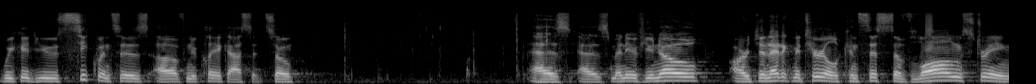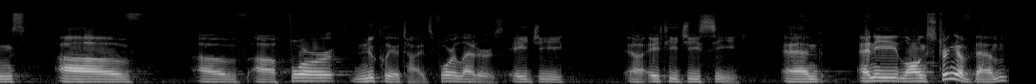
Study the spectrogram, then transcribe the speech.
we could use sequences of nucleic acid. So as, as many of you know, our genetic material consists of long strings of, of uh, four nucleotides, four letters, AG, uh, ATGC. And any long string of them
